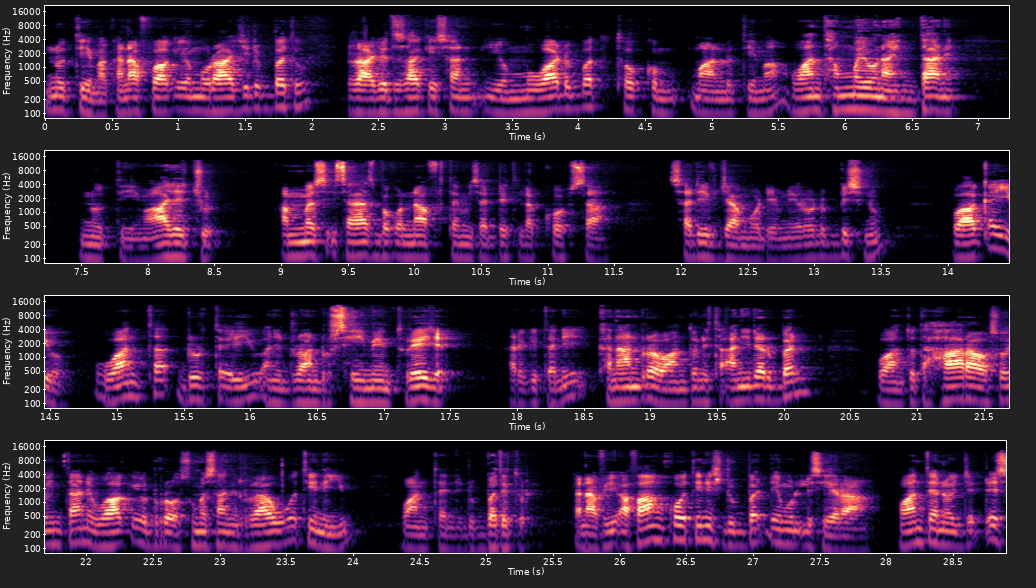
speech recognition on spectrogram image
Nutti hima. Kanaaf waaqayyo yommuu raajii dubbatu raajota isaa keessaan yommuu waa dubbatu tokko maal nutti hima wanta hamma yoonaa hin taane nutti himaa jechuudha. Ammas Isaayyaas boqonnaa afurtamii saddeet lakkoofsa sadiif jaammoo deemnee yeroo dubbisnu waaqayyo wanta dur ta'eyyuu ani duraan dursee himeen turee jedha. Argitanii kanaan dura wantoonni ta'anii darban wantoota haaraa osoo hin taane waaqayyo dura osuma isaan hin raawwatiin iyyuu wanta inni dubbate ture. Kanaaf afaan kootiinis dubbadhee mul'iseera. Wanti ani hojjedhes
